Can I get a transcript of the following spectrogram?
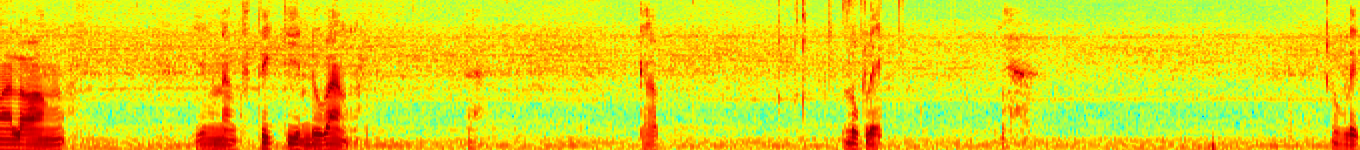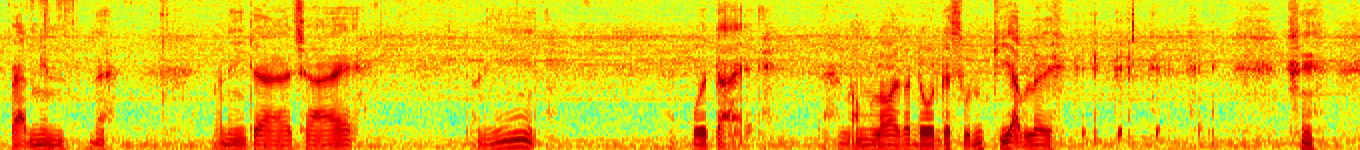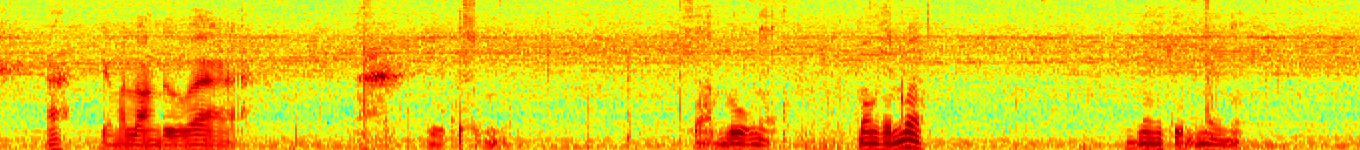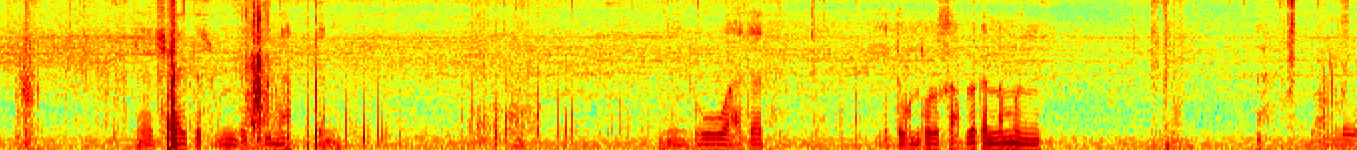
มาลองยิงหนังสติ๊กจีนดูบ้างกับ ลูกเหล็ก ลูกเหล็ก 8 มิลนะวันนี้จะใช้ตัวนี้โปรยไก่ลองรอยก็โดนกระสุนเพียบเลยอะเดี๋ยวมาลองดูว่า ลูกกระสุนสามลูกเนี่ย มองเห็นว่าไม่เห็นเลยเนี่ยจะใช้กระสุนตะกี้นัดกันไม่รู้ว่าจะจะโดนโทรศัพท์แล้วกันนะมึงลองดู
